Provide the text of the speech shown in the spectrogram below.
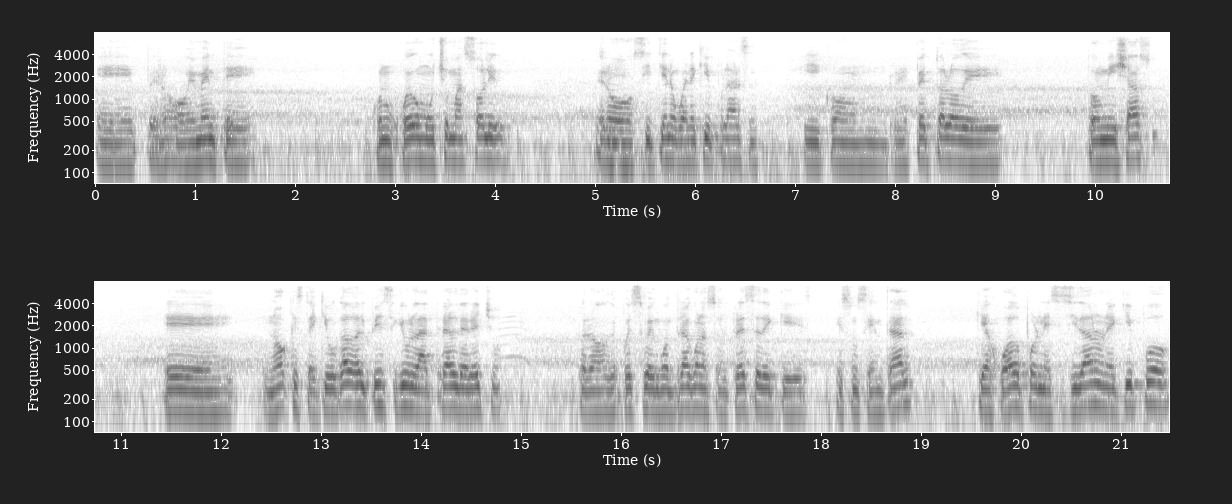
eh, pero obviamente con un juego mucho más sólido. Pero sí, tiene buen equipo el Arsenal. Y con respecto a lo de Tommy Yasu, eh, no, que está equivocado, él piensa que es un lateral derecho, pero después se va a encontrar con la sorpresa de que es, es un central que ha jugado por necesidad en un equipo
